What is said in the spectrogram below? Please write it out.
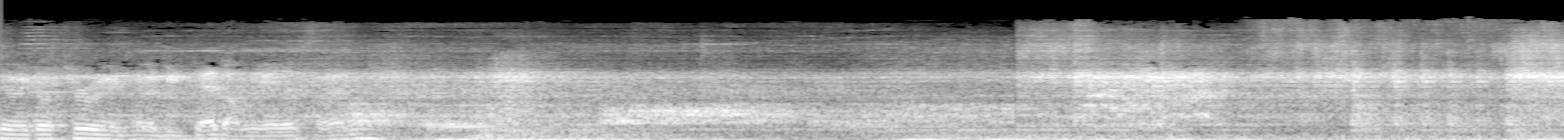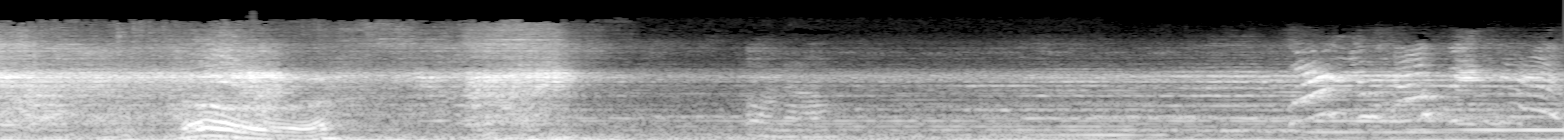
Gonna go through and he's gonna be dead on the other side. Oh. Oh no. Why are you helping him?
